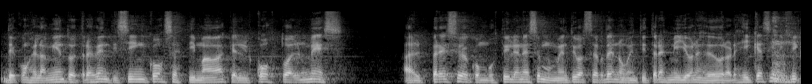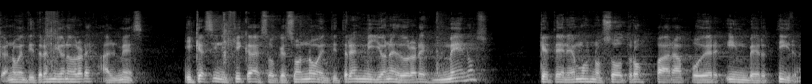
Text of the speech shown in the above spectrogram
de congelamiento de 3.25, se estimaba que el costo al mes, al precio de combustible en ese momento iba a ser de 93 millones de dólares. ¿Y qué significa? 93 millones de dólares al mes. ¿Y qué significa eso? Que son 93 millones de dólares menos que tenemos nosotros para poder invertir.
